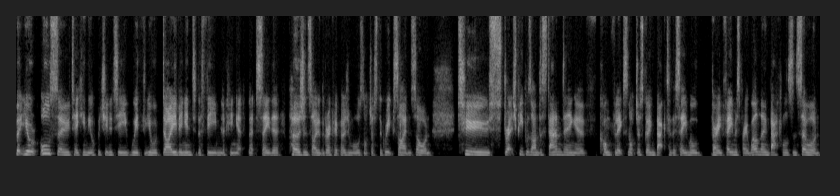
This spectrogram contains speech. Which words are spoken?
but you're also taking the opportunity with your diving into the theme, looking at let's say the Persian side of the Greco-Persian Wars, not just the Greek side, and so on, to stretch people's understanding of conflicts, not just going back to the same old, very famous, very well known battles and so on.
